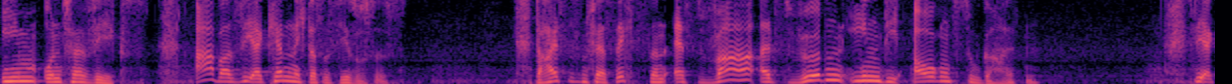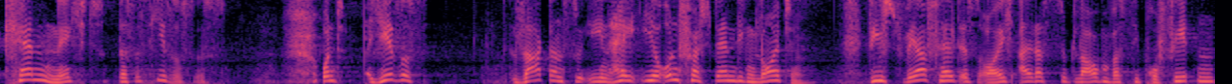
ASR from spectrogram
ihm unterwegs. Aber sie erkennen nicht, dass es Jesus ist. Da heißt es in Vers 16, es war, als würden ihnen die Augen zugehalten. Sie erkennen nicht, dass es Jesus ist. Und Jesus sagt dann zu ihnen, hey, ihr unverständigen Leute, wie schwer fällt es euch, all das zu glauben, was die Propheten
